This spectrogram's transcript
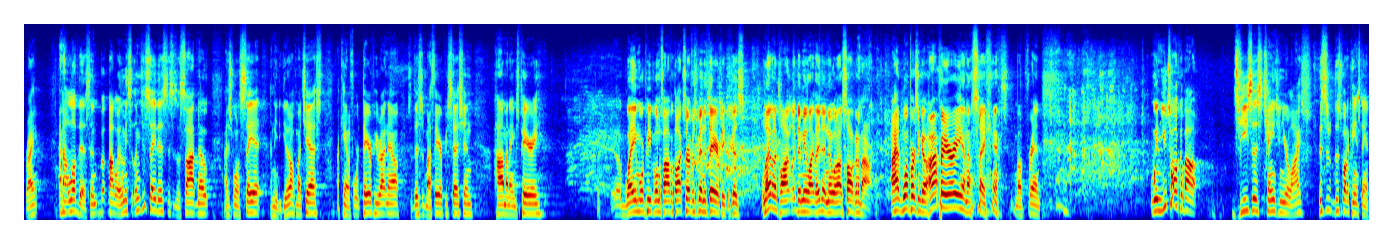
right? And I love this. And by the way, let me, let me just say this. This is a side note. I just want to say it. I need to get it off my chest. I can't afford therapy right now, so this is my therapy session. Hi, my name's Perry. Uh, way more people in the five o'clock service been to therapy because 11 o'clock looked at me like they didn't know what I was talking about. I had one person go, Hi, Perry. And I say, Yes, my friend. when you talk about Jesus changing your life, this is, this is what I can't stand.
